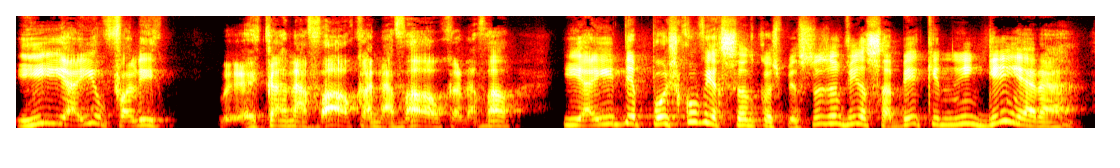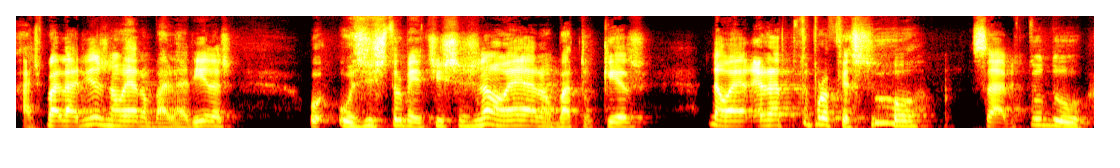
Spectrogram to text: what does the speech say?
E aí eu falei, carnaval, carnaval, carnaval. E aí, depois, conversando com as pessoas, eu vinha saber que ninguém era. As bailarinas não eram bailarinas, os instrumentistas não eram batuqueiros, não, era, era tudo professor, sabe? Tudo,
